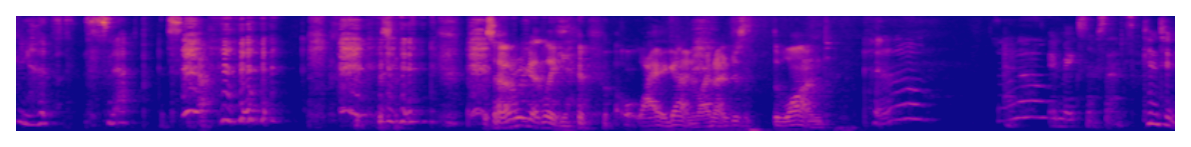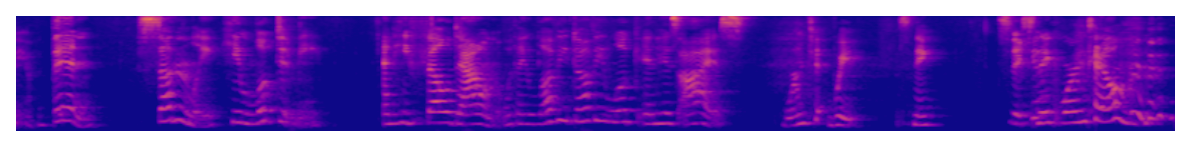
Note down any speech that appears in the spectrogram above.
Yes, snap. Snap. So how do we get like why a gun? Why not just the wand? I don't know. I don't know. It makes no sense. Continue. Then, suddenly, he looked at me, and he fell down with a lovey-dovey look in his eyes. Wormtail? Wait, snake? Snake. Snake wormtail?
